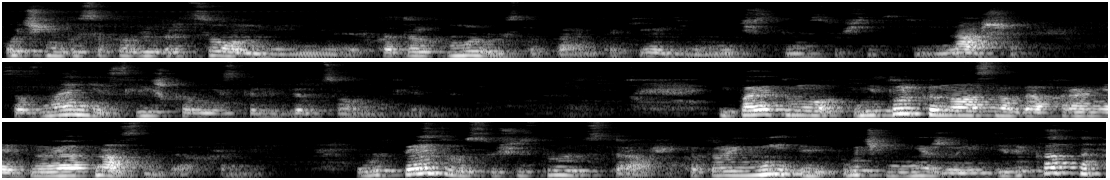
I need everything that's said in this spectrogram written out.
очень высоковибрационные миры, в которых мы выступаем такими демоническими сущностями. Наше сознание слишком низковибрационно для них. И поэтому не только нас надо охранять, но и от нас надо охранять. И вот для этого существуют стражи, которые не, очень нежно и деликатно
